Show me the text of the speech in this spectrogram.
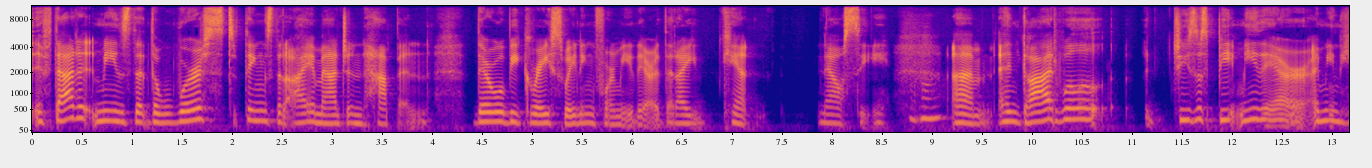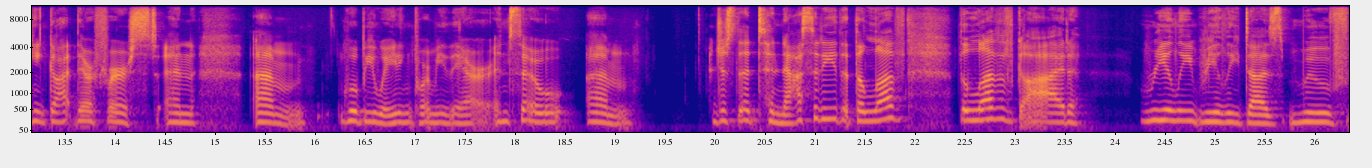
if that means that the worst things that I imagine happen, there will be grace waiting for me there that I can't now see. Mm-hmm. Um, and God will, Jesus beat me there. I mean, he got there first and um, will be waiting for me there. And so, um, just the tenacity that the love, the love of God really, really does move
